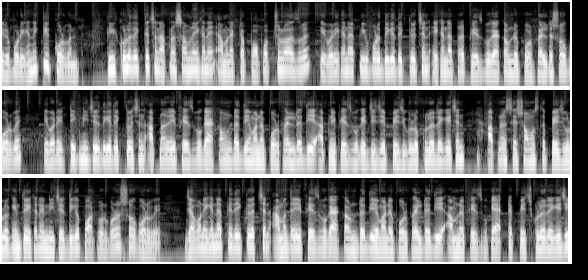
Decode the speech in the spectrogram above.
এর উপর এখানে ক্লিক করবেন। ক্লিক করলে দেখতে পাচ্ছেন আপনার সামনে এখানে এমন একটা পপ আপ চলে আসবে। এবার এখানে আপনি উপরের দিকে দেখতে পাচ্ছেন, এখানে আপনার ফেসবুক অ্যাকাউন্টের প্রোফাইলটা শো করবে। এবার এর ঠিক নিচের দিকে দেখতে পাচ্ছেন, আপনার এই ফেসবুক অ্যাকাউন্টটা দিয়ে মানে প্রোফাইলটা দিয়ে আপনি ফেসবুকে যে যে পেজগুলো খুলে রেখেছেন আপনার সেই সমস্ত পেজগুলো কিন্তু এখানে নিচের দিকে পরপর করে শো করবে। যেমন এখানে আপনি দেখতে পাচ্ছেন, আমাদের এই ফেসবুক অ্যাকাউন্টটা দিয়ে মানে প্রোফাইলটা দিয়ে আমরা ফেসবুকে একটা পেজ খুলে রেখেছি।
